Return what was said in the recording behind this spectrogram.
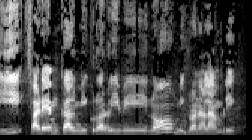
i farem que el micro arribi, no? Micro analàmbric.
